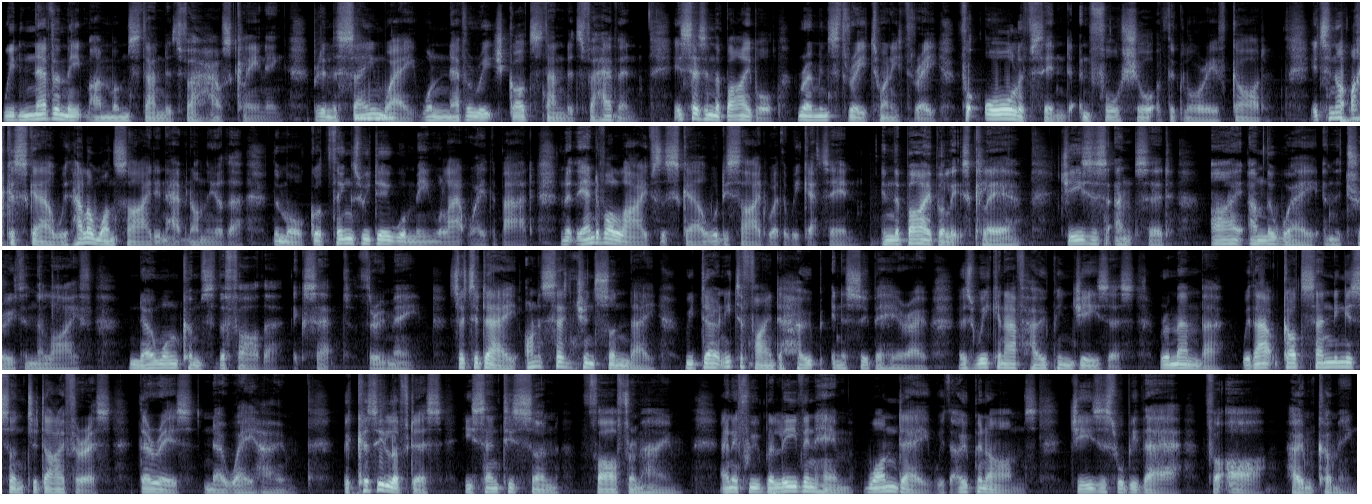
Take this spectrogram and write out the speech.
We'd never meet my mum's standards for house cleaning, but in the same mm. way, we'll never reach God's standards for heaven. It says in the Bible, Romans 3:23, "For all have sinned and fall short of the glory of God." It's not like a scale with hell on one side and heaven on the other. The more good things we do will mean will outweigh the bad, and at the end of our lives, the scale will decide whether we get in. In the Bible, it's clear. Jesus answered, I am the way and the truth and the life. No one comes to the Father except through me. So today, on Ascension Sunday, we don't need to find a hope in a superhero, as we can have hope in Jesus. Remember, without God sending his Son to die for us, there is no way home. Because he loved us, he sent his Son far from home. And if we believe in him, one day with open arms, Jesus will be there for our homecoming.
